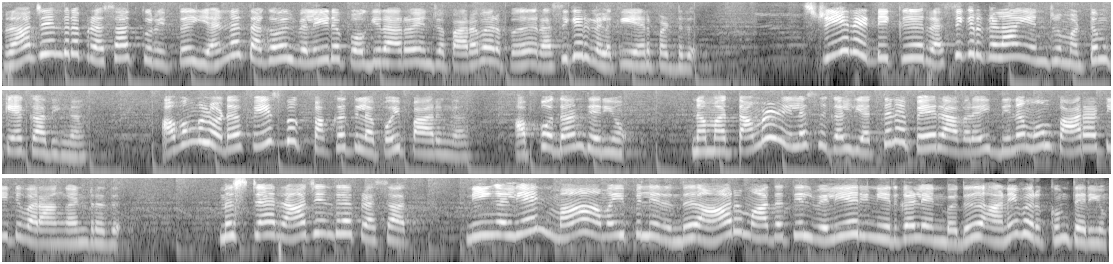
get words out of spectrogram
ராஜேந்திர பிரசாத் குறித்து என்ன தகவல் வெளியிடப் போகிறாரோ என்ற பரபரப்பு ரசிகர்களுக்கு ஏற்பட்டது. ஸ்ரீரெட்டிக்கு ரசிகர்களா என்று மட்டும் கேட்காதீங்க. அவங்களோட ஃபேஸ்புக் பக்கத்தில் போய் பாருங்க. அப்போதான் தெரியும். நம்ம தமிழ் இலசுகள் எத்தனை பேர் அவரை தினமும் பாராட்டிட்டு வராங்கன்றது. மிஸ்டர் ராஜேந்திர பிரசாத் நீங்கள் ஏன் மா அமைப்பிலிருந்து ஆறு மாதத்தில் வெளியேறினீர்கள் என்பது அனைவருக்கும் தெரியும்.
